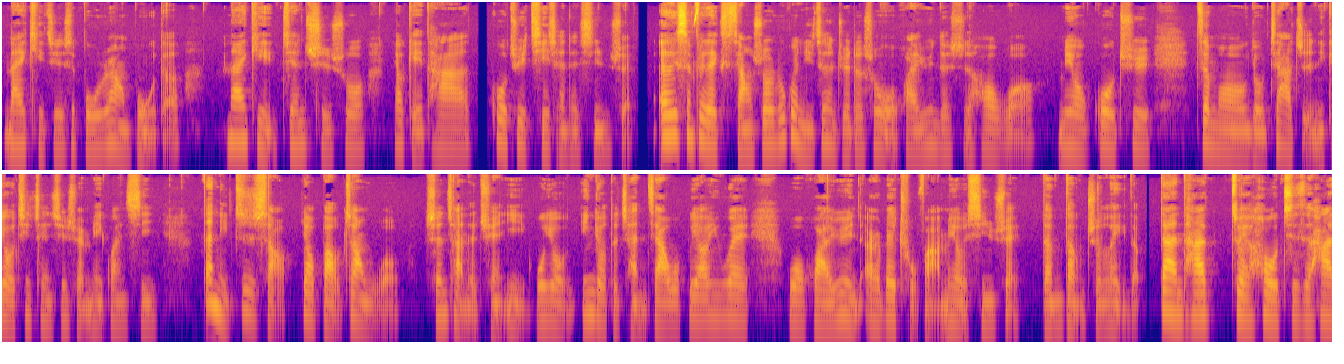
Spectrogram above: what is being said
Nike 其实是不让步的，Nike 坚持说要给他过去七成的薪水。Alison Felix 想说，如果你真的觉得说我怀孕的时候我没有过去这么有价值，你给我七成薪水没关系，但你至少要保障我。生产的权益，我有应有的产假，我不要因为我怀孕而被处罚，没有薪水等等之类的。但他最后其实和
